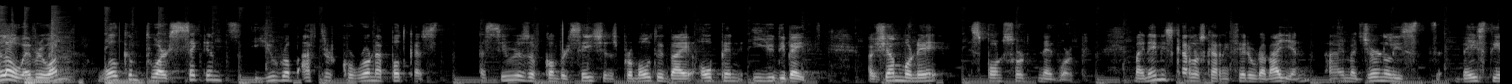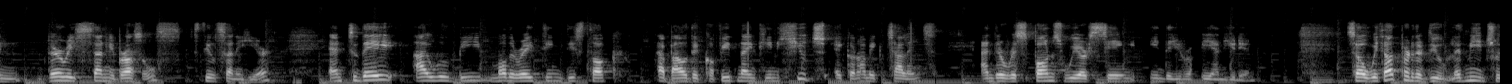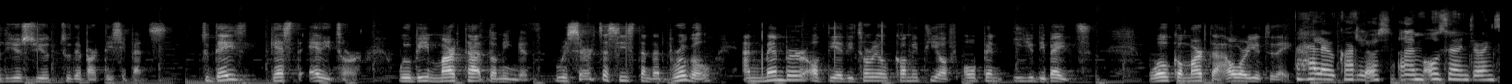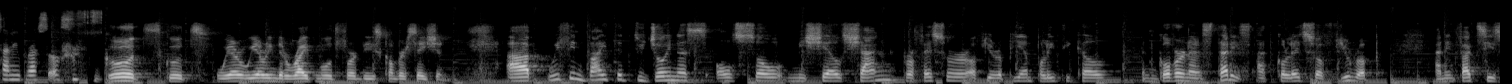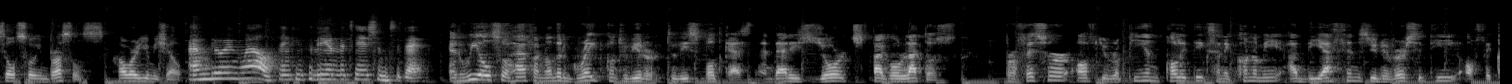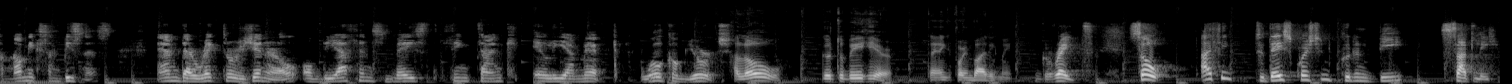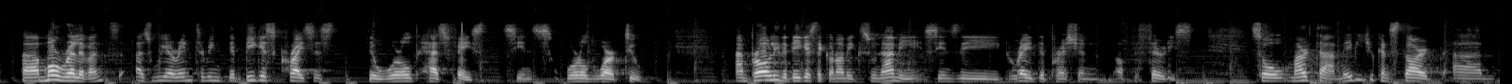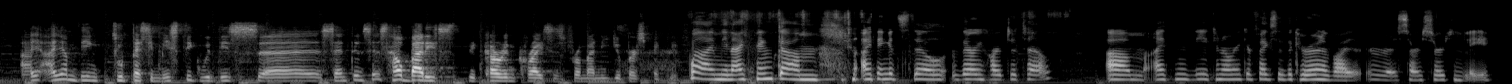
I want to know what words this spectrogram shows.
Hello, everyone. Welcome to our second Europe After Corona podcast, a series of conversations promoted by Open EU Debate, a Jean Monnet sponsored network. My name is Carlos Carnicero Urabayen. I'm a journalist based in very sunny Brussels, still sunny here. And today I will be moderating this talk about the COVID 19 huge economic challenge and the response we are seeing in the European Union. So, without further ado, let me introduce you to the participants. Today's guest editor will be Marta Dominguez, research assistant at Bruegel and member of the editorial committee of Open EU Debates. Welcome, Marta. How are you today? Hello, Carlos. I'm also enjoying sunny Brussels. good, good. We are we are in the right mood for this conversation. Uh, we've invited to join us also Michelle Chang, professor of European Political and Governance Studies at College of Europe. And in fact, she's also in Brussels. How are you, Michelle? I'm doing well. Thank you for the invitation today. And we also have another great contributor to this podcast, and that is George Pagoulatos professor of European politics and economy at the Athens University of Economics and Business and Director General of the Athens based think tank Eliamep. Welcome, George. Hello, good to be here. Thank you for inviting me. Great. So, I think today's question couldn't be, sadly, uh, more relevant as we are entering the biggest crisis the world has faced since World War II and probably the biggest economic tsunami since the Great Depression of the 30s. So, Marta, maybe you can start. Um, I, I, am being too pessimistic with these uh, sentences. How bad is the current crisis from an EU perspective? Well, I mean, I think um, I think it's still very hard to tell. Um, I think the economic effects of the coronavirus are certainly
